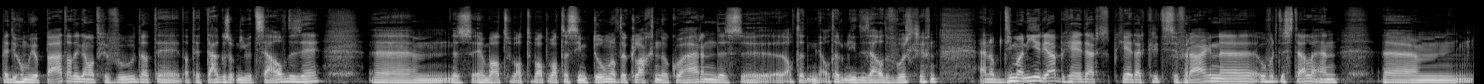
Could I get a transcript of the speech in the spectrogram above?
Bij die homeopaat had ik dan het gevoel dat hij, dat hij telkens opnieuw hetzelfde zei. Um, dus wat, wat, wat, wat de symptomen of de klachten ook waren, dus uh, altijd, altijd opnieuw dezelfde voorschriften. En op die manier ja, begin, je daar, begin je daar kritische vragen uh, over te stellen. En, um,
